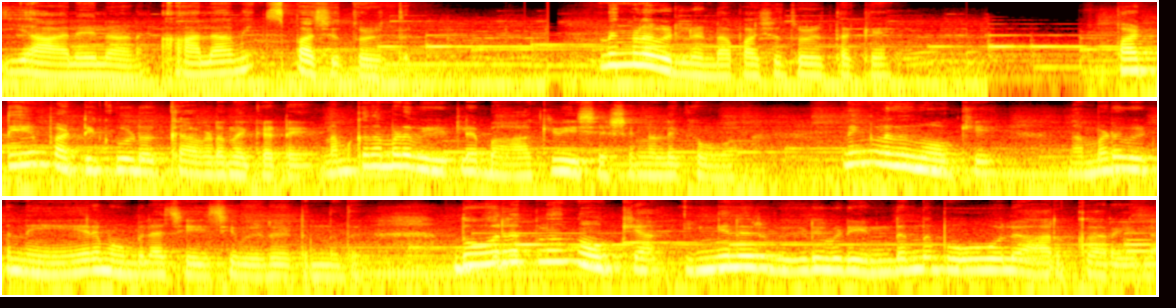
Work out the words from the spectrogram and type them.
ഈ ആലയിലാണ്. ആല മീൻസ് പശുത്തൊഴുത്ത്. നിങ്ങളെ വീട്ടിലുണ്ടോ പശുത്തൊഴുത്തൊക്കെ? പട്ടിയും പട്ടിക്കൂടൊക്കെ അവിടെ നിൽക്കട്ടെ. നമുക്ക് നമ്മുടെ വീട്ടിലെ ബാക്കി വിശേഷങ്ങളിലേക്ക് പോവാം. നിങ്ങളിത് നോക്കി നമ്മുടെ വീട്ടിന് നേരെ മുമ്പിലാണ് ചേച്ചി വീട് കിട്ടുന്നത്. ദൂരത്ത് നിന്ന് നോക്കിയാൽ ഇങ്ങനൊരു വീട് ഇവിടെ ഉണ്ടെന്ന് പോലും ആർക്കും അറിയില്ല.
